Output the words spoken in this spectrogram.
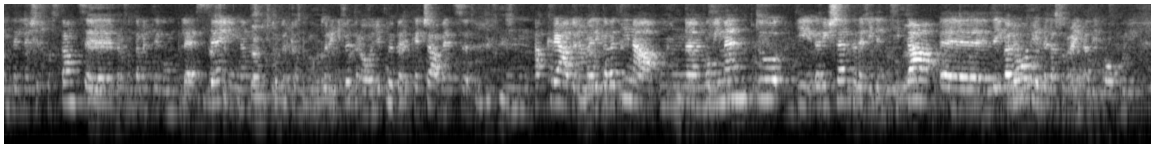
in delle circostanze profondamente complesse, innanzitutto perché è un produttore di petrolio e poi perché Chavez mh, ha creato in America Latina un movimento di ricerca dell'identità, eh, dei valori e della sovranità dei popoli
